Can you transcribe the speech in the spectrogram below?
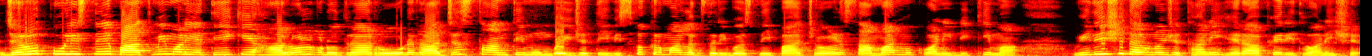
જરોદ પોલીસને બાતમી મળી હતી કે હાલોલ વડોદરા રોડ રાજસ્થાનથી મુંબઈ જતી વિશ્વકર્મા લક્ઝરી બસની પાછળ સામાન મૂકવાની ડીકીમાં વિદેશી દારૂનો જથ્થાની હેરાફેરી થવાની છે.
